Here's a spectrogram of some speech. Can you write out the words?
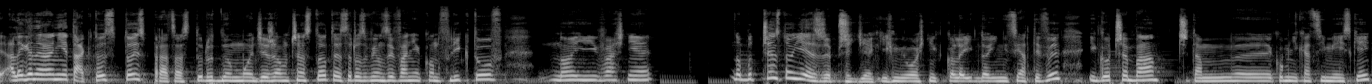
e, ale generalnie tak, to jest, to jest praca z trudną młodzieżą często, to jest rozwiązywanie konfliktów, no i właśnie no bo często jest, że przyjdzie jakiś miłośnik kolei do inicjatywy i go trzeba, czy tam y, komunikacji miejskiej,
